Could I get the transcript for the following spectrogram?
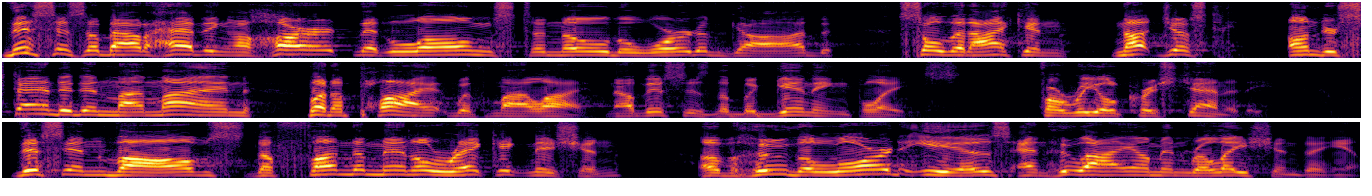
This is about having a heart that longs to know the Word of God so that I can not just understand it in my mind, but apply it with my life. Now, this is the beginning place for real Christianity. This involves the fundamental recognition of who the Lord is and who I am in relation to Him.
